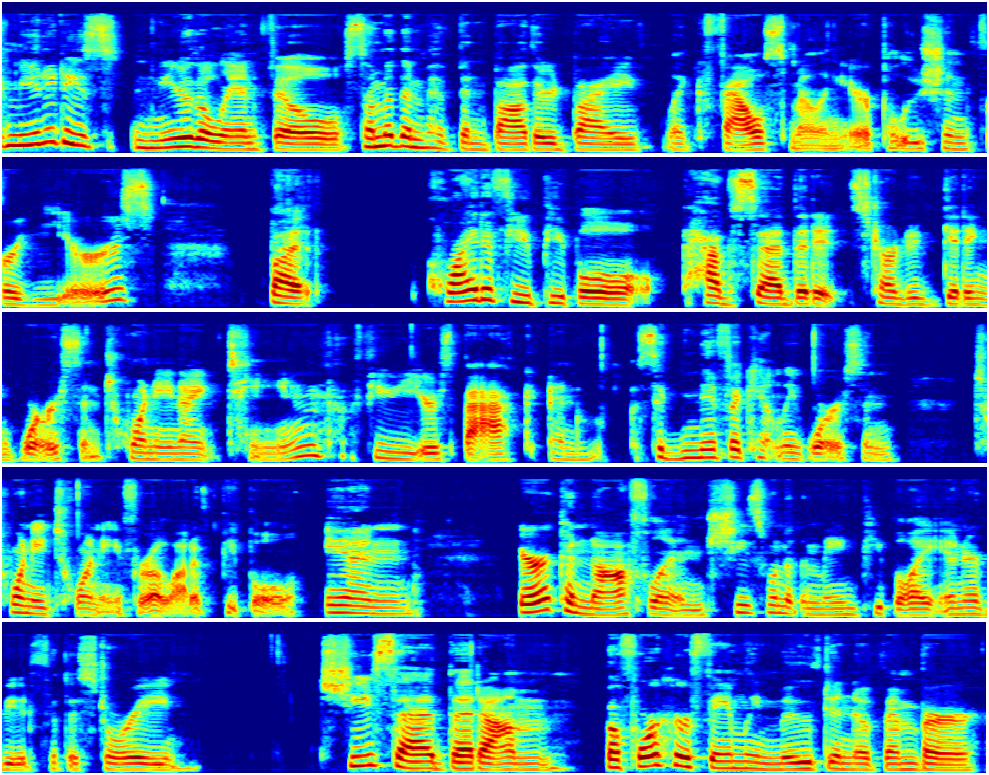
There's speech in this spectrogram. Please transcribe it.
Communities near the landfill, some of them have been bothered by like foul smelling air pollution for years, but quite a few people have said that it started getting worse in 2019, a few years back, and significantly worse in 2020 for a lot of people. And Erica Knopflin, she's one of the main people I interviewed for the story. She said that um, before her family moved in November,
